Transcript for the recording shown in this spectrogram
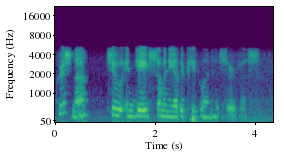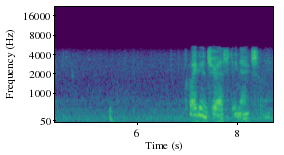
Krishna to engage so many other people in his service. Quite interesting, actually.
